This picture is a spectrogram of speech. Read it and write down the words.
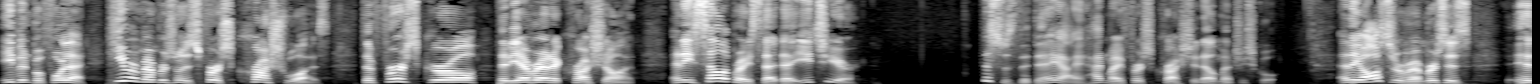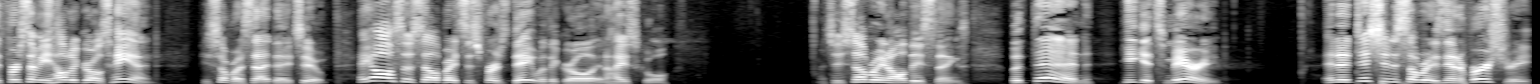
Even before that, he remembers when his first crush was. The first girl that he ever had a crush on. And he celebrates that day each year. This was the day I had my first crush in elementary school. And he also remembers his, his first time he held a girl's hand. He celebrates that day too. He also celebrates his first date with a girl in high school. So he's celebrating all these things. But then he gets married. In addition to celebrating his anniversary,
